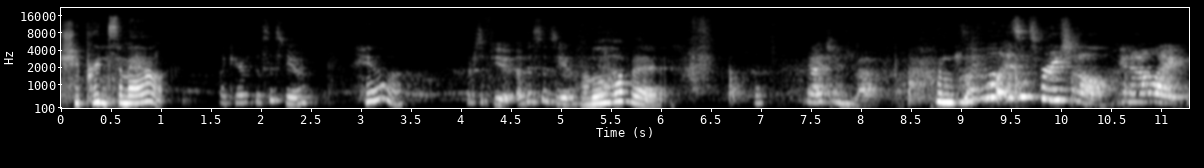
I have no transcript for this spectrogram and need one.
she prints them out. Like here's this is you. Yeah, There's a few. Oh, this is you. I love it. Yeah, I changed them up. It's like well, it's inspirational. You know, like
